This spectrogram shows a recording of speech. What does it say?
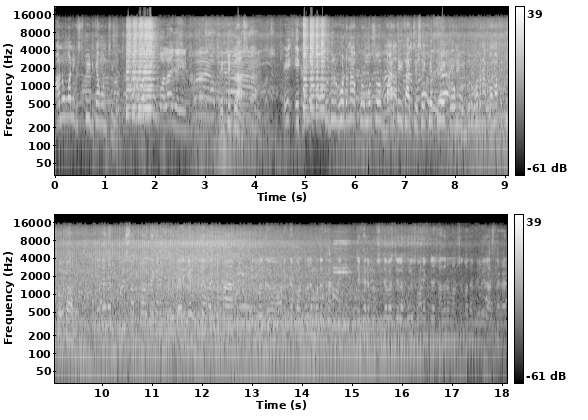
আনুমানিক স্পিড কেমন ছিল? বলা যায় এইটটি প্লাস এখানে পথ দুর্ঘটনা ক্রমশ বাড়তেই থাকছে সেই ক্ষেত্রে ক্রম- দুর্ঘটনা কমাতে কি করতে হবে? এখানে পুলিশ তৎপরতা এখানে পুলিশ ব্যারিকেড দিলে হয়তো বা এগুলো অনেকটা কন্ট্রোলের মধ্যে থাকবে। যেখানে মুর্শিদাবাদ জেলা পুলিশ অনেকটা সাধারণ মানুষের কথা ভেবে রাস্তাঘাট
